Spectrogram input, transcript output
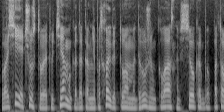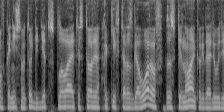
В России я чувствую эту тему, когда ко мне подходят, говорят, то мы дружим, классно, все, как бы потом в конечном итоге где-то всплывает история каких-то разговоров за спиной, когда люди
